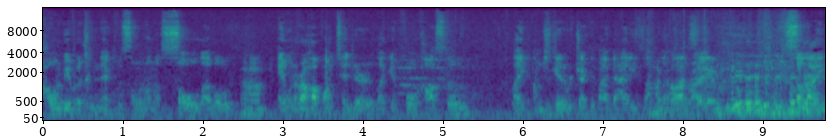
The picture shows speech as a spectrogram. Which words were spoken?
I want to be able to connect with someone on a soul level. Uh huh. And whenever I hop on Tinder, like in full costume, like I'm just getting rejected by baddies like Oh my left god, and right. same. So like,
